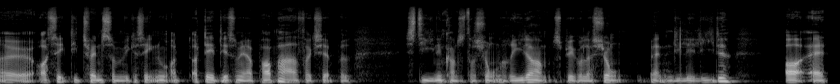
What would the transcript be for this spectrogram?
øh, og se de trends, som vi kan se nu. Og, og det er det, som jeg har påpeget, for eksempel stigende koncentration af rigdom, spekulation, blandt en lille elite, og at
